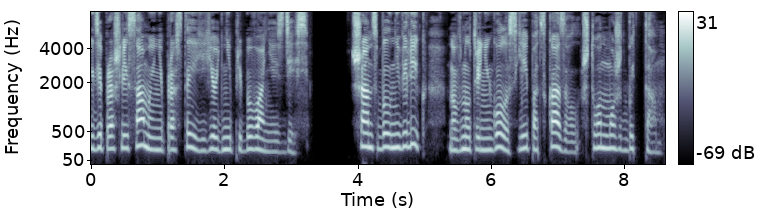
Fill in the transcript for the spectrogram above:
где прошли самые непростые ее дни пребывания здесь. Шанс был невелик, но внутренний голос ей подсказывал, что он может быть там.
